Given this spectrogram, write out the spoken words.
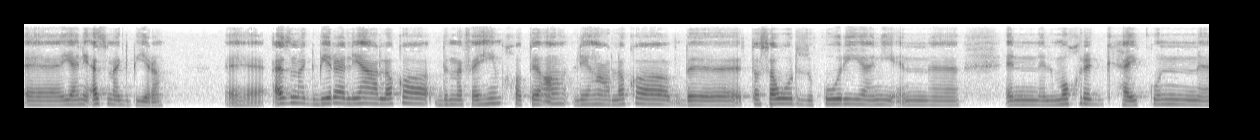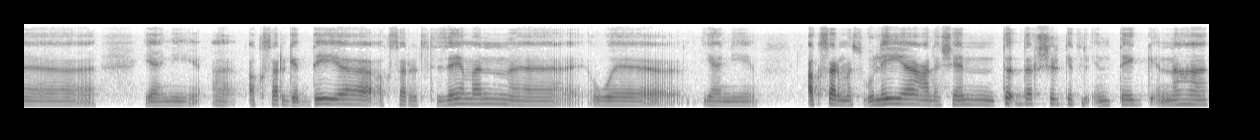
آه، يعني أزمة كبيرة. آه، أزمة كبيرة ليها علاقة بمفاهيم خاطئة ليها علاقة بتصور ذكوري يعني إن إن المخرج هيكون يعني أكثر جدية أكثر التزاما ويعني أكثر مسؤولية علشان تقدر شركة الإنتاج إنها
